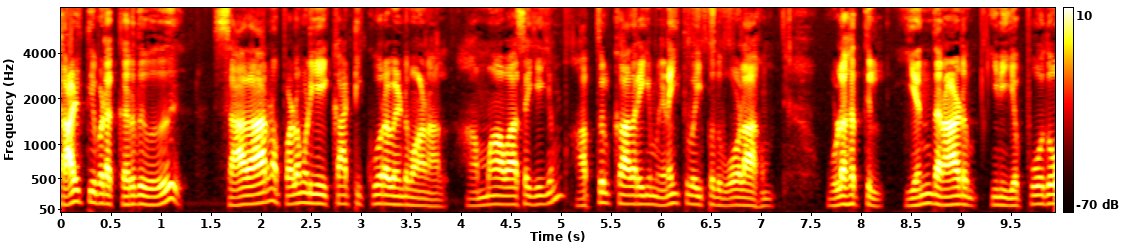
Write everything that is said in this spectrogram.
தாழ்த்திவிடக் கருதுவது சாதாரண பழமொழியை காட்டி கூற வேண்டுமானால் அம்மாவாசையையும் அப்துல் காதரையும் இணைத்து வைப்பது போலாகும். உலகத்தில் எந்த நாடும் இனி எப்போதோ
